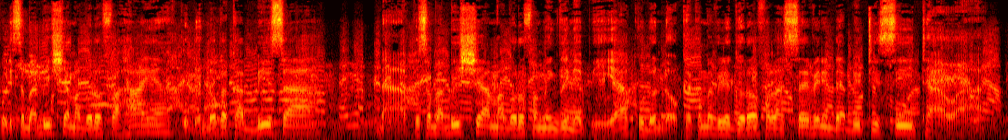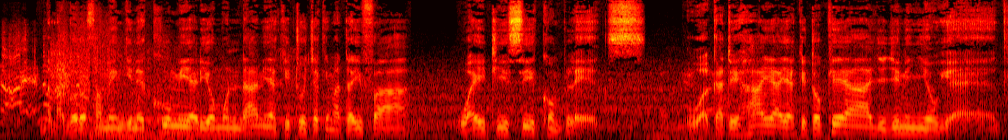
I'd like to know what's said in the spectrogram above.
kulisababisha magorofa haya kudondoka kabisa na kusababisha magorofa mengine pia kudondoka kama vile gorofa la 7WTC Tower na magorofa mengine kumi yaliyomo ndani ya kituo cha kimataifa YTC Complex. Wakati haya yakitokea jijini New York,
